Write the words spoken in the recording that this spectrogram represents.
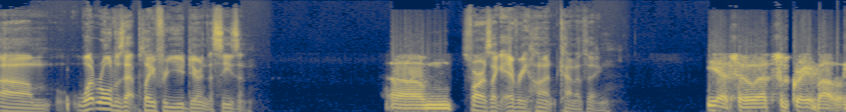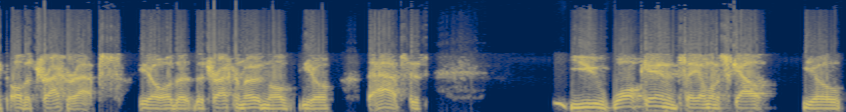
Um, what role does that play for you during the season? Um, as far as like every hunt kind of thing. Yeah, so that's what's great about like all the tracker apps. You know, all the the tracker mode and all you know the apps is you walk in and say, I'm going to scout, you know,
